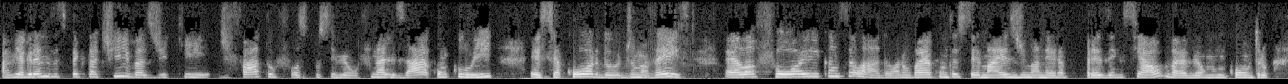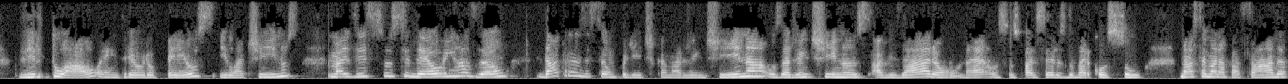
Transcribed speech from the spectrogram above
havia grandes expectativas de que, de fato, fosse possível finalizar, concluir esse acordo de uma vez, ela foi cancelada. Ela não vai acontecer mais de maneira presencial, vai haver um encontro virtual entre europeus e latinos, mas isso se deu em razão da transição política na Argentina. Os argentinos avisaram né, os seus parceiros do Mercosul na semana passada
